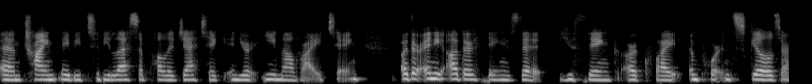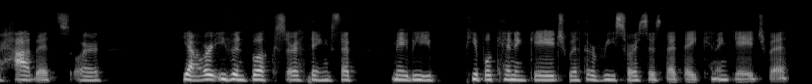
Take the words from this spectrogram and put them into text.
um, trying maybe to be less apologetic in your email writing. are there any other things that you think are quite important skills or habits or yeah or even books or things that maybe people can engage with or resources that they can engage with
